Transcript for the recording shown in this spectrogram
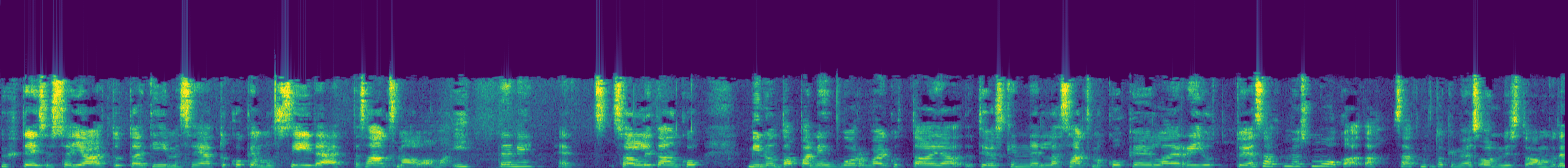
yhteisössä jaettu tai tiimissä jaettu kokemus siitä, että saanko mä olla oma itteni, että sallitaanko minun tapani vuorovaikuttaa ja työskennellä, saanko mä kokeilla eri juttuja, saanko myös muokata, saanko toki myös onnistua, mutta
